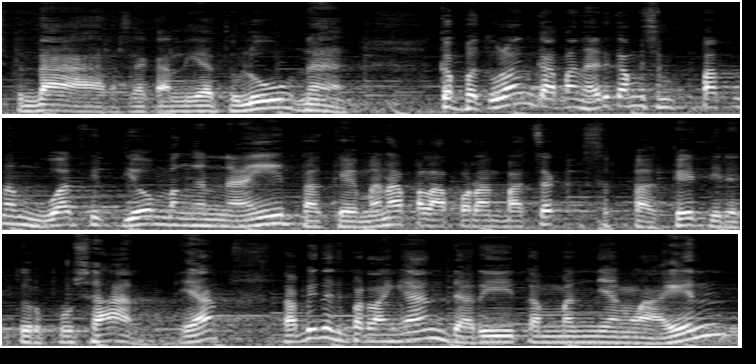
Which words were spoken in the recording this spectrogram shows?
sebentar, saya akan lihat dulu. Nah, Kebetulan kapan hari kami sempat membuat video mengenai bagaimana pelaporan pajak sebagai direktur perusahaan ya. Tapi ini pertanyaan dari teman yang lain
